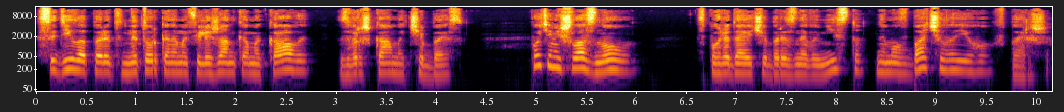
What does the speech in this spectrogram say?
сиділа перед неторканими філіжанками кави з вершками чи без. Потім йшла знову, споглядаючи березневе місто, немов бачила його вперше.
